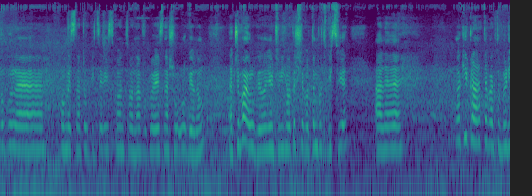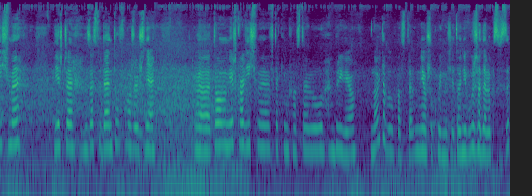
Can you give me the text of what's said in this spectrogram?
w ogóle pomysł na tą pizzerię, skąd ona w ogóle jest naszą ulubioną? Znaczy moją ulubioną, nie wiem czy Michał też się pod tym podpisuje, ale no kilka lat temu jak tu byliśmy, jeszcze za studentów, może już nie, e, to mieszkaliśmy w takim hostelu Brivio. No i to był hostel, nie oszukujmy się, to nie były żadne luksusy.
